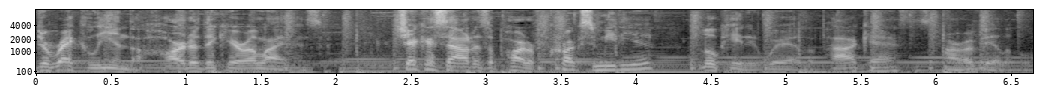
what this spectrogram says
directly in the heart of the Carolinas. Check us out as a part of Crux Media, located wherever podcasts are available.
